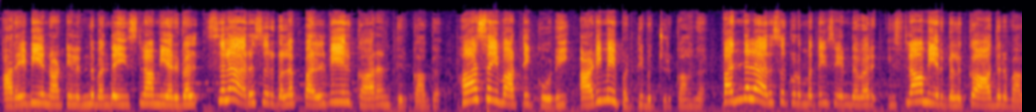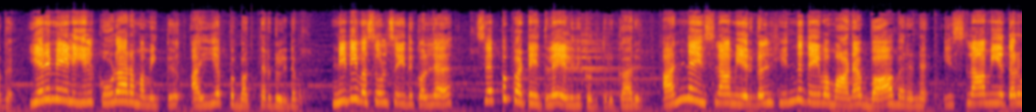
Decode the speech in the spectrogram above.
அரேபிய நாட்டிலிருந்து வந்த இஸ்லாமியர்கள் சில அரசர்களை பல்வேறு காரணத்திற்காக ஆசை வார்த்தை கூறி அடிமைப்படுத்தி வச்சிருக்காங்க. பந்தல அரச குடும்பத்தை சேர்ந்தவர் இஸ்லாமியர்களுக்கு ஆதரவாக எருமேலியில் கூடாரம் அமைத்து ஐயப்ப பக்தர்களிடம் நிதி வசூல் செய்து கொள்ள செப்பு பட்டயத்தில் எழுதி கொடுத்திருக்காரு. அந்த இஸ்லாமியர்கள் ஹிந்து தெய்வமான பாபரனை இஸ்லாமியத்தர்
